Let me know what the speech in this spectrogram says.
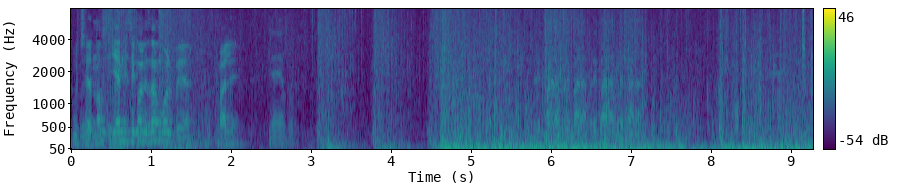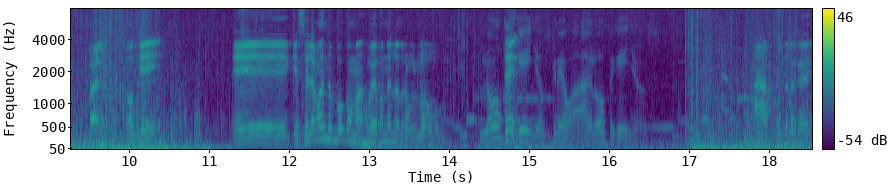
Pucha, no, este ya ni sé cuál está un golpe ya. Vale. Ya, ya fue. Prepara, prepara, prepara, prepara. Vale, ok. Eh, que se levante un poco más. Voy a ponerle otro globo. Globos pequeños, creo, ah, globos pequeños. Ah, puta la cagué.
